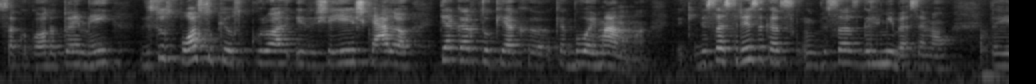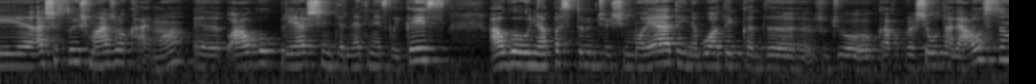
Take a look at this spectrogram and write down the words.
sako, Goda, tu ėmėjai visus posūkius, kuriuo ir išėjai iš kelio tiek kartų, kiek, kiek buvo įmanoma. Visas rizikas, visas galimybės ėmiau. Tai aš esu iš mažo kaimo, e, augau prieš internetiniais laikais, uh, augau nepasiturinčio šeimoje, tai nebuvo taip, kad, žodžiu, ką paprašiau, tą gausiu.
